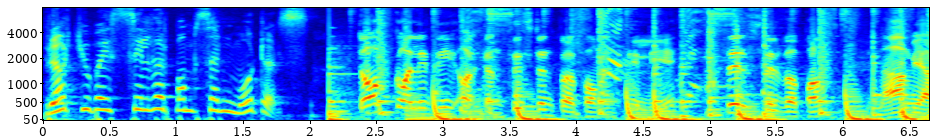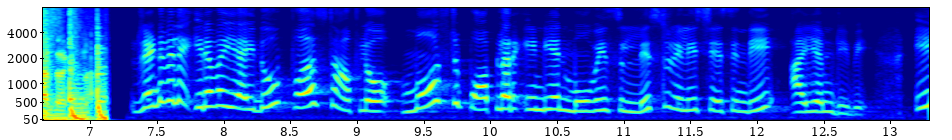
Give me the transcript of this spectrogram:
brought you by Silver Pumps and Motors. Top quality और कंसिस्टेंट परफॉर्मेंस के लिए सिर्फ सिल्वर पंप नाम याद रखना రెండు వేల ఇరవై ఐదు ఫస్ట్ హాఫ్లో most popular Indian movies list release చేసింది ఐఎండిబి ఈ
